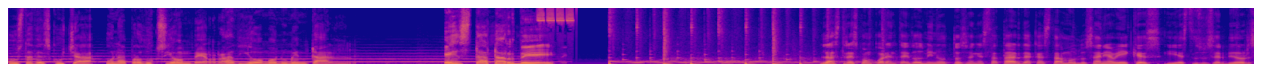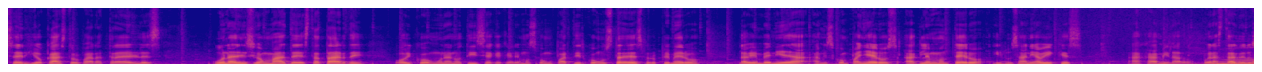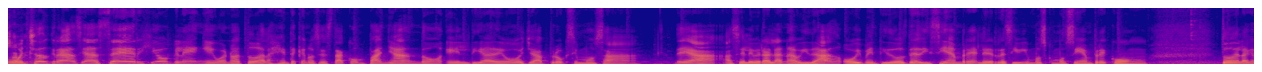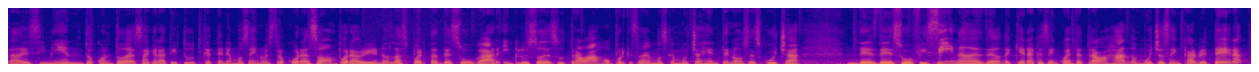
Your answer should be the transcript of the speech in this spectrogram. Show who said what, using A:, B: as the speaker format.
A: Usted escucha una producción de Radio Monumental. Esta tarde.
B: Las 3 con 42 minutos en esta tarde. Acá estamos Luzania Víquez y este es su servidor Sergio Castro para traerles una edición más de esta tarde. Hoy con una noticia que queremos compartir con ustedes, pero primero la bienvenida a mis compañeros, a Glenn Montero y Luzania Víquez acá a mi lado. Buenas tardes, Luzania.
C: Muchas gracias, Sergio, Glenn, y bueno, a toda la gente que nos está acompañando el día de hoy, ya próximos a, a, celebrar la Navidad, hoy 22 de diciembre. Les recibimos como siempre con todo el agradecimiento, con toda esa gratitud que tenemos en nuestro corazón por abrirnos las puertas de su hogar, incluso de su trabajo, porque sabemos que mucha gente nos escucha desde su oficina, desde donde quiera que se encuentre trabajando, muchos en carretera.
